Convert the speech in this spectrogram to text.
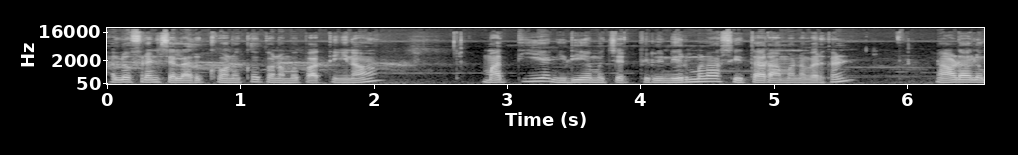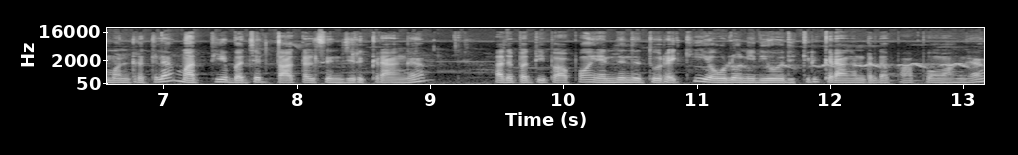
ஹலோ ஃப்ரெண்ட்ஸ் எல்லாருக்கும் வணக்கம். இப்போ நம்ம பார்த்தீங்கன்னா மத்திய நிதியமைச்சர் திரு நிர்மலா சீதாராமன் அவர்கள் நாடாளுமன்றத்தில் மத்திய பட்ஜெட் தாக்கல் செஞ்சுருக்கிறாங்க. அதை பற்றி பார்ப்போம். எந்தெந்த துறைக்கு எவ்வளோ நிதி ஒதுக்கியிருக்கிறாங்கன்றதை பார்ப்போம் வாங்க.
